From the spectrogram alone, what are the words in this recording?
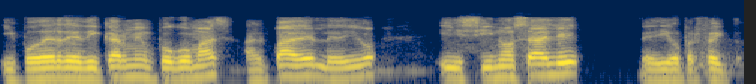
y poder dedicarme un poco más al padre, le digo, y si no sale, le digo, perfecto,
